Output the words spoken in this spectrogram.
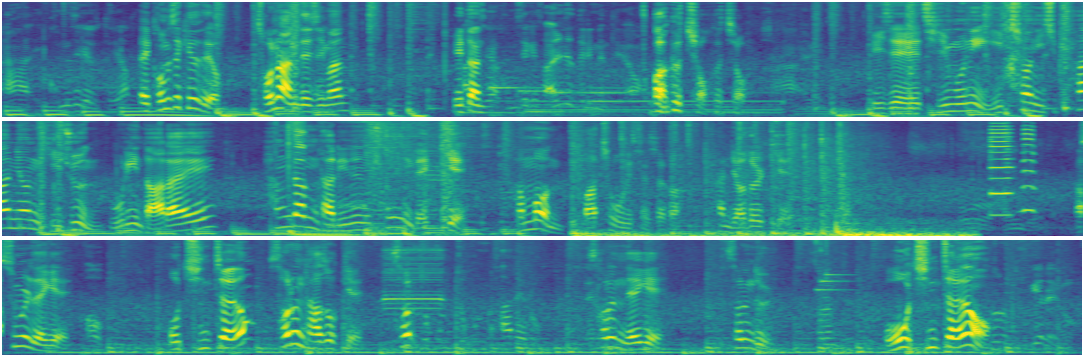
아 검색해도 돼요? 네, 검색해도 돼요 저는 안 되지만 일단 아, 제가 검색해서 알려드리면 돼요. 아 그쵸 그쵸 아, 알겠습니다. 이제 질문이 2024년 기준 우리나라의 한강 다리는 총 4개 한번 맞춰보겠습니다 제가 한 8개 오, 아닌데. 아, 24개 어, 어 진짜요? 35개 서, 조금 조금 아래로. 34개 32 서른 오 진짜요? 서른 두 개래요.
